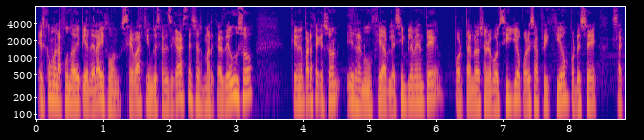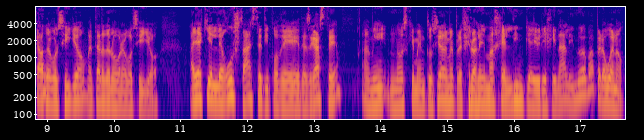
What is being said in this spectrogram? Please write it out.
Es como la funda de piel del iPhone, se va haciendo ese desgaste, esas marcas de uso que me parece que son irrenunciables, simplemente por tenerlos en el bolsillo, por esa fricción, por ese sacarlo del bolsillo, meterlo de nuevo en el bolsillo. Hay a quien le gusta este tipo de desgaste, a mí no es que me entusiasme, prefiero la imagen limpia y original y nueva, pero bueno,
